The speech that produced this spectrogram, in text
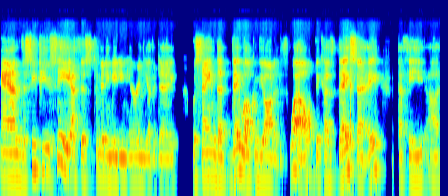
And the CPUC at this committee meeting hearing the other day was saying that they welcome the audit as well because they say that the uh,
